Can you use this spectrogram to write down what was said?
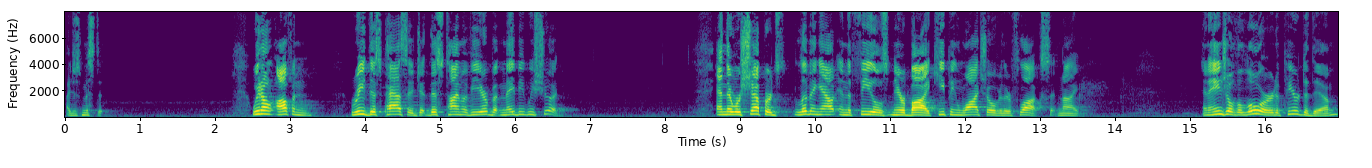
I just missed it. We don't often read this passage at this time of year, but maybe we should. And there were shepherds living out in the fields nearby, keeping watch over their flocks at night. An angel of the Lord appeared to them,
